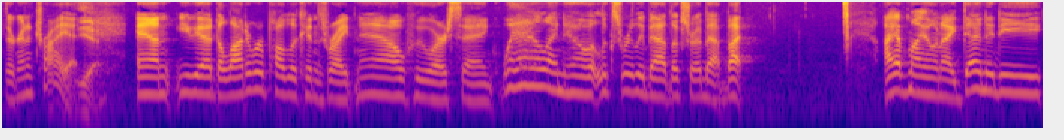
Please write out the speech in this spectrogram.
they're going to try it. Yeah. And you had a lot of Republicans right now who are saying, well, I know it looks really bad, looks really bad, but I have my own identity.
